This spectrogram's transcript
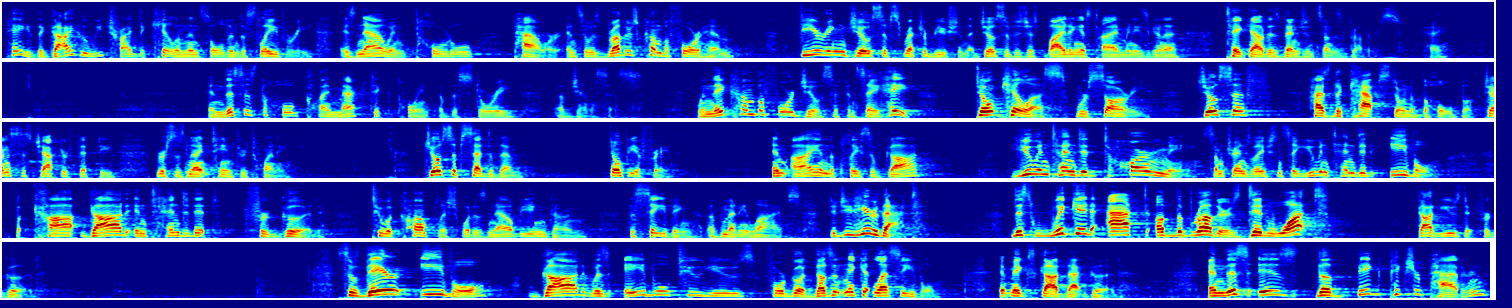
hey, the guy who we tried to kill and then sold into slavery is now in total power. And so his brothers come before him, fearing Joseph's retribution, that Joseph is just biding his time and he's going to take out his vengeance on his brothers. Okay? And this is the whole climactic point of the story of Genesis. When they come before Joseph and say, hey, don't kill us, we're sorry, Joseph has the capstone of the whole book Genesis chapter 50, verses 19 through 20. Joseph said to them, Don't be afraid. Am I in the place of God? You intended to harm me. Some translations say you intended evil, but God intended it for good to accomplish what is now being done, the saving of many lives. Did you hear that? This wicked act of the brothers did what? God used it for good. So their evil, God was able to use for good. Doesn't make it less evil, it makes God that good. And this is the big picture pattern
